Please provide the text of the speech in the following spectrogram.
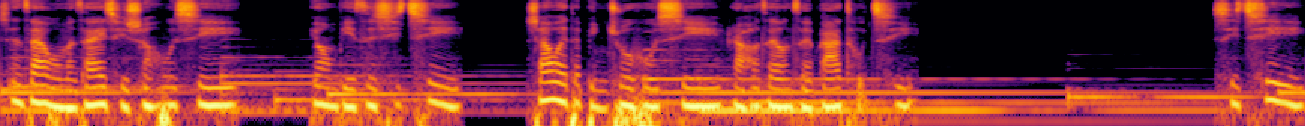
现在我们在一起深呼吸。用鼻子吸气，稍微的屏住呼吸，然后再用嘴巴吐气。吸气，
